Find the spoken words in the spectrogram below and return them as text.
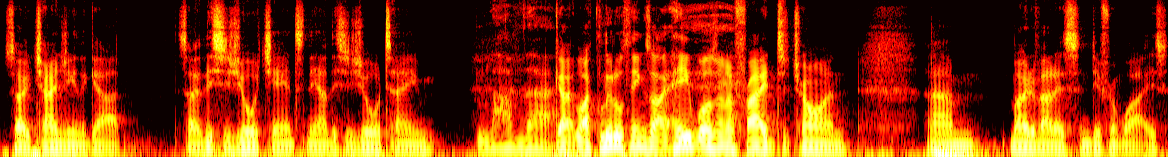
so changing the guard. So this is your chance now. This is your team Love that. go like little things like he wasn't afraid to try and um, motivate us in different ways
